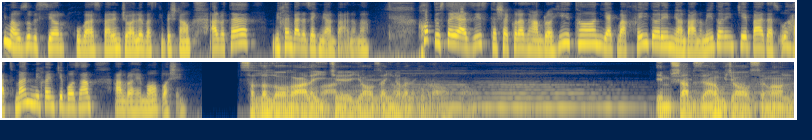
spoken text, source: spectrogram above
این موضوع بسیار خوب است برای جالب است که بشنم البته می‌خوایم بعد از یک میان برنامه. خب دوستای عزیز تشکر از همراهیتان. یک وقفه ای داریم میان برنامه داریم که بعد از او حتما می‌خوایم که باز هم همراه ما باشیم. صلی الله علیک یا زینب الکبرا امشب ز اوج آسمان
